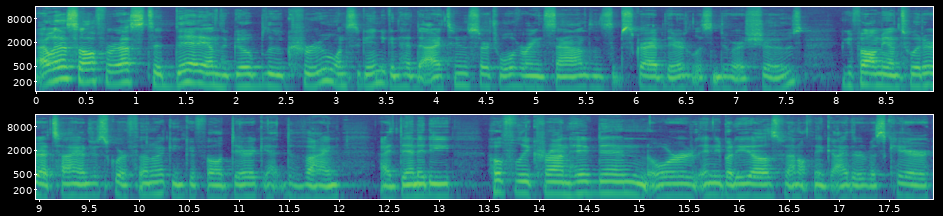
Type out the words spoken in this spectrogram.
All right, well, that's all for us today on the Go Blue crew. Once again, you can head to iTunes, search Wolverine Sounds, and subscribe there to listen to our shows. You can follow me on Twitter at Ty underscore Fenwick, and you can follow Derek at Divine Identity hopefully Karan Higdon or anybody else, I don't think either of us care,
